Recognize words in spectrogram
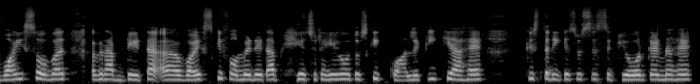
वॉइस ओवर अगर आप डेटा वॉइस के फॉर्म में डेटा भेज रहे हो तो उसकी क्वालिटी क्या है? किस तरीके से उसे सिक्योर करना है?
